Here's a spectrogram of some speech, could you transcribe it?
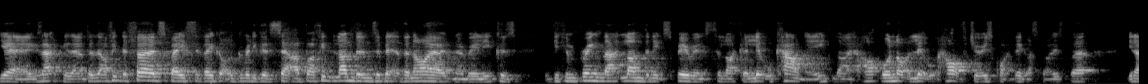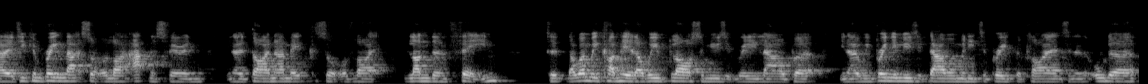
Yeah, exactly that. But I think the third space, if they got a really good setup, but I think London's a bit of an eye opener, really, because if you can bring that London experience to like a little county, like well, not a little Hertfordshire is quite big, I suppose, but you know, if you can bring that sort of like atmosphere and you know dynamic sort of like London theme to like when we come here, like we blast the music really loud, but you know, we bring the music down when we need to brief the clients, and then all the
